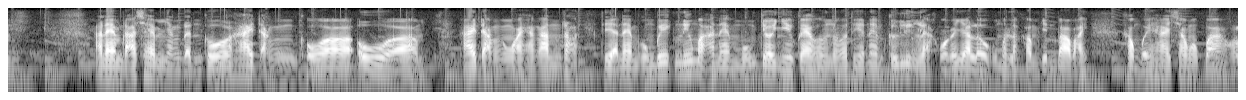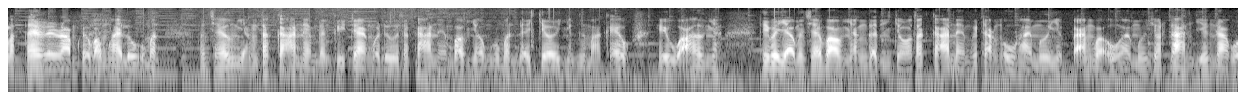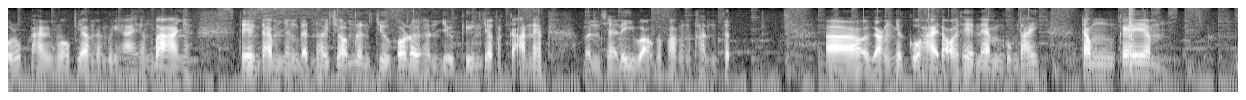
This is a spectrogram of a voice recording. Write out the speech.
anh em đã xem nhận định của hai trận của U ờ, hai trận ngoại hạng Anh rồi. Thì anh em cũng biết nếu mà anh em muốn chơi nhiều kèo hơn nữa thì anh em cứ liên lạc qua cái Zalo của mình là 0937 072 613 hoặc là Telegram kèo bóng hai lúa của mình mình sẽ hướng dẫn tất cả anh em đăng ký trang và đưa tất cả anh em vào nhóm của mình để chơi những cái mã kèo hiệu quả hơn nha. Thì bây giờ mình sẽ vào nhận định cho tất cả anh em cái trận U20 Nhật Bản và U20 Jordan diễn ra vào lúc 21 giờ ngày 12 tháng 3 nha. Thì hiện tại mình nhận định hơi sớm nên chưa có đội hình dự kiến cho tất cả anh em. Mình sẽ đi vào cái phần thành tích à, gần nhất của hai đội thì anh em cũng thấy trong cái um,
